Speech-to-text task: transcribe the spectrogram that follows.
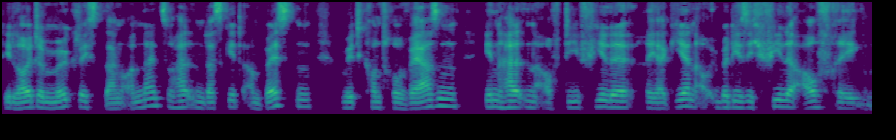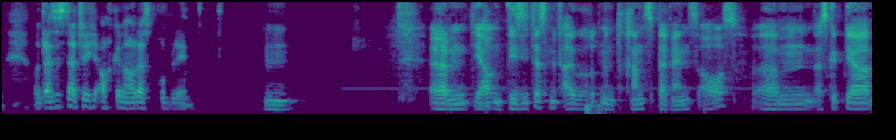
die Leute möglichst lang online zu halten. Das geht am besten mit kontroversen Inhalten, auf die viele reagieren, über die sich viele aufregen. Und das ist natürlich auch genau das Problem. Hm. Ähm, ja, und wie sieht das mit Algorithmentransparenz aus? Ähm, es gibt ja,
